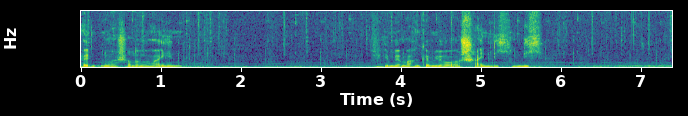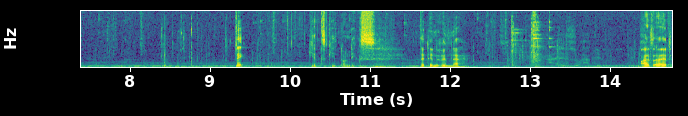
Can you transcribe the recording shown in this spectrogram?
Könnten wir schon rein. Viel mehr machen können wir wahrscheinlich nicht. Nee, jetzt geht noch nichts. Nicht den Rinder. Mahlzeit.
